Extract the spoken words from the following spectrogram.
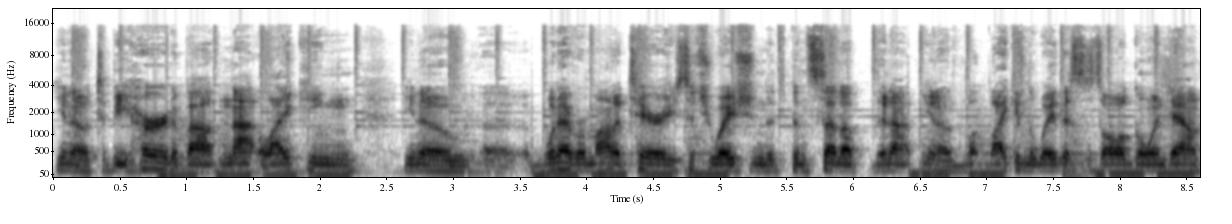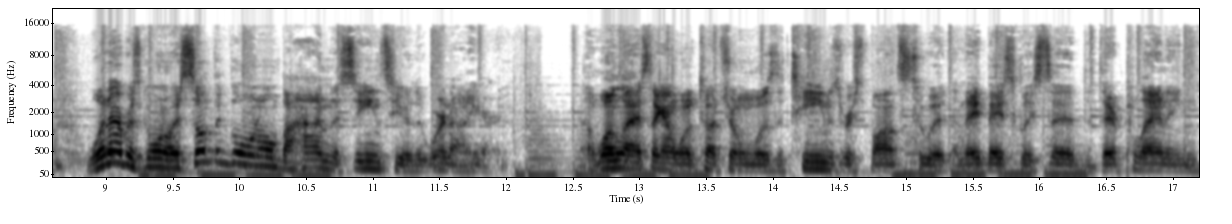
you know, to be heard about not liking you know, uh, whatever monetary situation that's been set up, they're not, you know, liking the way this is all going down. Whatever's going on, there's something going on behind the scenes here that we're not hearing. And one last thing I want to touch on was the team's response to it, and they basically said that they're planning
